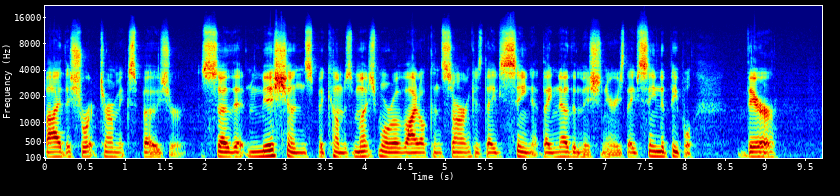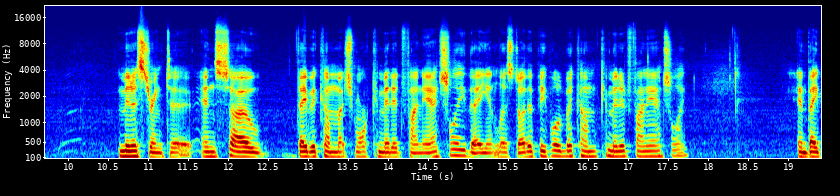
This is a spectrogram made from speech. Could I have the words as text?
by the short-term exposure so that missions becomes much more of a vital concern because they've seen it. They know the missionaries. They've seen the people they're ministering to. And so they become much more committed financially. They enlist other people to become committed financially. And they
